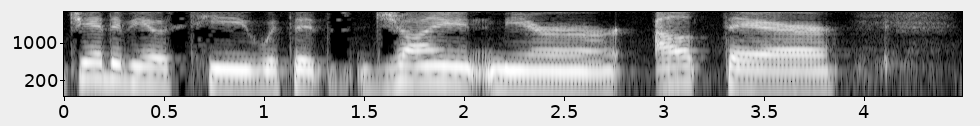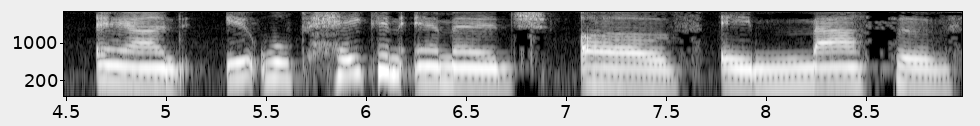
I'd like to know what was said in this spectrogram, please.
JWST with its giant mirror out there, and it will take an image of a massive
